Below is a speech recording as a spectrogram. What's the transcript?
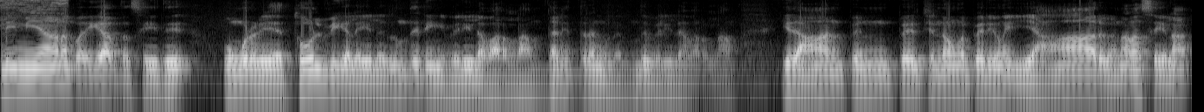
எளிமையான பரிகாரத்தை செய்து உங்களுடைய தோல்விகளிலிருந்து நீங்கள் வெளியில் வரலாம் தரித்திரங்களிலிருந்து வெளியில் வரலாம். இது ஆண் பெண் பெ- சின்னவங்க பெரியவங்க யார் வேணாலும் செய்யலாம்.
